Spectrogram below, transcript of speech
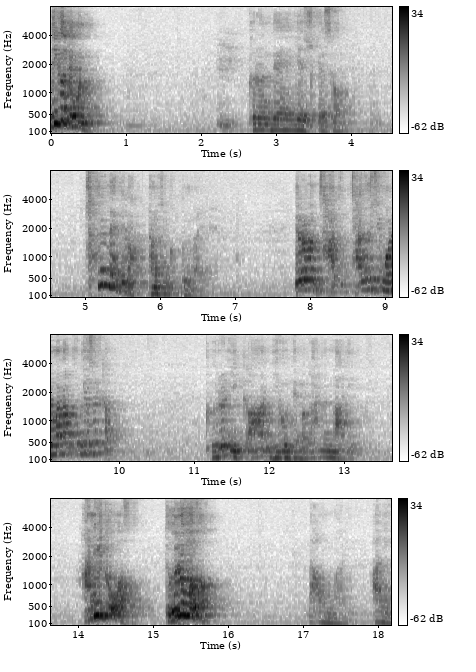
니고데모는. 그런데 예수께서 천내기가 당신 거듭나야 돼. 여러분 자, 자존심 얼마나 구겼을까? 그러니까 니고데모가 하는 말이 안 읽어와서 더러워서 나온 말이 아니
